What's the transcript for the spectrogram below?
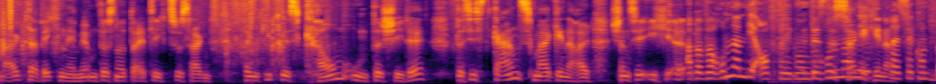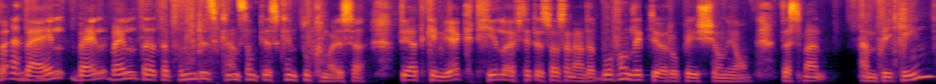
Malta wegnehme, um das nur deutlich zu sagen, dann gibt es kaum Unterschiede. Das ist ganz marginal. Schauen Sie, ich, äh, Aber warum dann die Aufregung? Warum das, das die ich Ihnen. Weil, weil, weil der, der Bundeskanzler, und der ist kein Duckmäuser, der hat gemerkt, hier läuft etwas auseinander. Wovon lebt die Europäische Union? Dass man am Beginn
